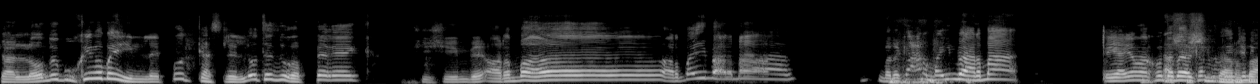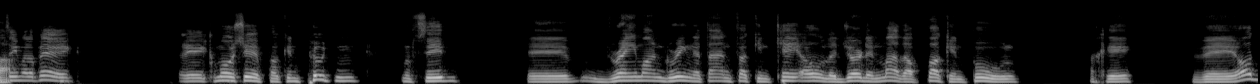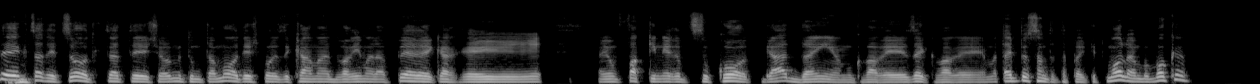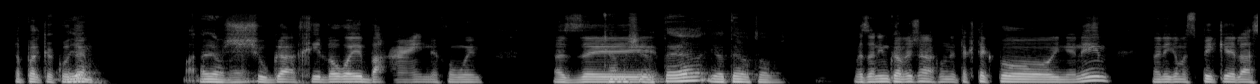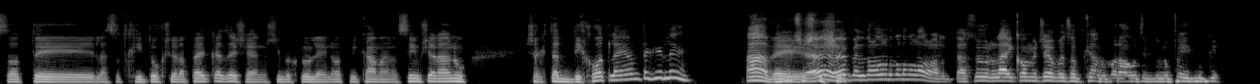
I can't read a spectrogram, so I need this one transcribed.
שלום וברוכים הבאים לפודקאסט ללא צנזורה, פרק 64, 44, בדקה 44. אה, היום אנחנו נדבר על כמה דברים 64. שנמצאים על הפרק. אה, כמו ש fucking פוטין מפסיד, אה, דריימון גרין נתן פאקינג KO לג'ורדן motherfucking פול, אחי. ועוד אה, קצת עצות, קצת אה, שאלות מטומטמות, יש פה איזה כמה דברים על הפרק, אחי. היום fucking ערב סוכות, goddamn, כבר אה, זה, כבר... אה, מתי פרסמת את הפרק? אתמול, היום בבוקר? את הפרק הקודם. היום. משוגע, אחי, לא רואה בעין, איך אומרים. אז, אה, כמה שיותר, יותר טוב. אז אני מקווה שאנחנו נתקתק פה עניינים, ואני גם אספיק אה, לעשות, אה, לעשות חיתוך של הפרק הזה, שאנשים יוכלו ליהנות מכמה הנושאים שלנו. יש לך קצת בדיחות lame, תגיד לי? אה, ו... ש- תעשו like, comment, share ו subscribe בכל הערוצים שלנו, פייסבוק,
